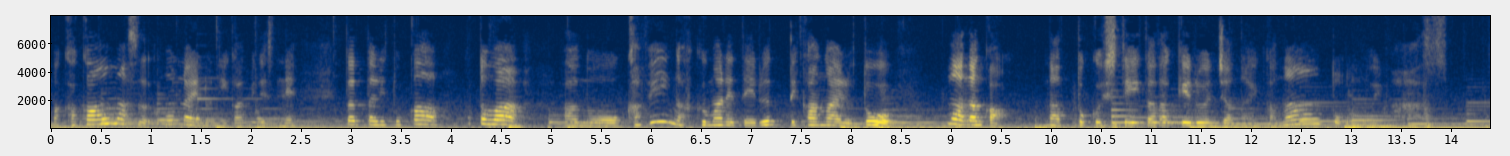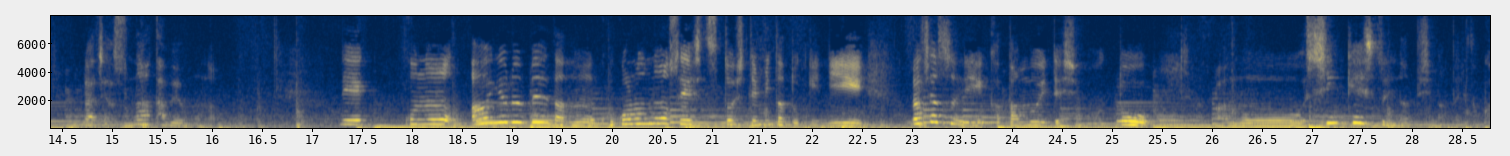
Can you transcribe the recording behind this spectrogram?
まあ、カカオマス本来の苦みですね。だったりとかとはあのカフェインが含まれているって考えるとまあなんか納得していただけるんじゃないかなと思います。ラジャスな食べ物。でこのアーユルベーダの心の性質として見た時にラジャスに傾いてしまうとあの神経質になってしまったりとか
